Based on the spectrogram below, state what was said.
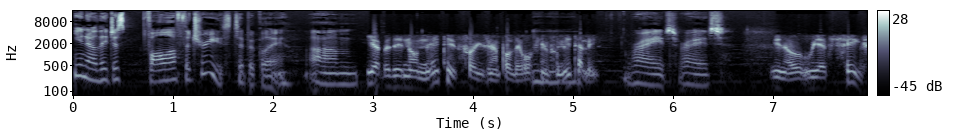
you know they just fall off the trees typically. Um, Yeah, but they're not native. For example, they all came from Italy. right, right. You know, we have figs.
